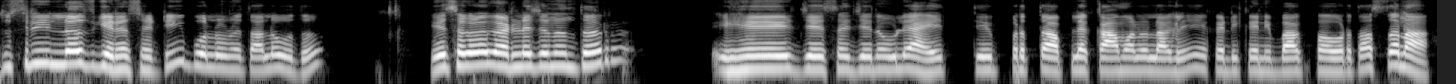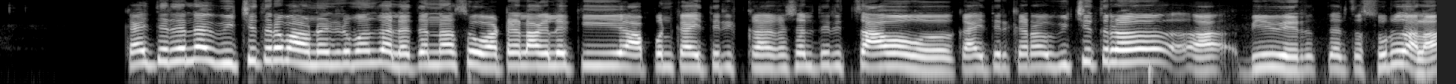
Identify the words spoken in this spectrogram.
दुसरी लस घेण्यासाठी बोलवण्यात आलं होतं. हे सगळं घडल्याच्या नंतर हे जे सजनवले आहेत ते परत आपल्या कामाला लागले एका ठिकाणी बाग फावरत असताना. काहीतरी त्यांना विचित्र भावना निर्माण झाल्या. त्यांना असं वाटायला लागलं की आपण काहीतरी का कशाला तरी चावावं काहीतरी करावं. विचित्र बिहेवियर त्यांचा सुरू झाला.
